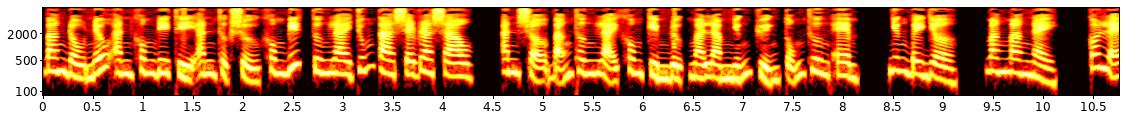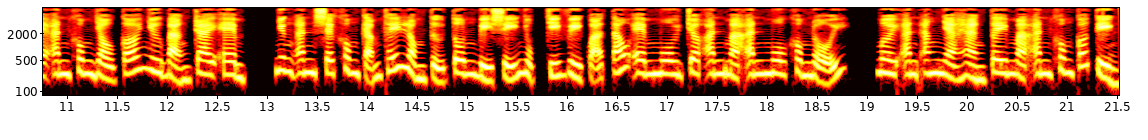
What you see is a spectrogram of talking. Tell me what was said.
ban đầu nếu anh không đi thì anh thực sự không biết tương lai chúng ta sẽ ra sao anh sợ bản thân lại không kìm được mà làm những chuyện tổn thương em, nhưng bây giờ, mang mang này, có lẽ anh không giàu có như bạn trai em, nhưng anh sẽ không cảm thấy lòng tự tôn bị sỉ nhục chỉ vì quả táo em mua cho anh mà anh mua không nổi, mời anh ăn nhà hàng Tây mà anh không có tiền,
